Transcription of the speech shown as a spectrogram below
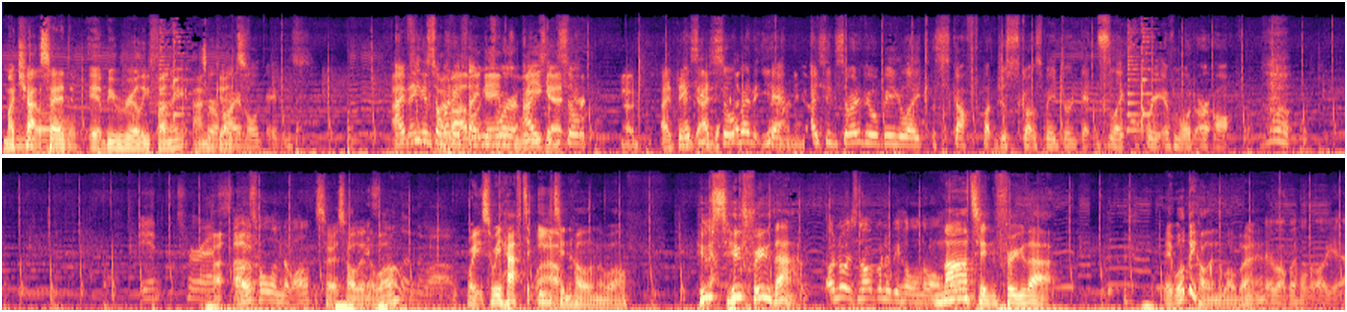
My chat said it'd be really funny and good. survival games? I I've think seen in so many survival things games where we I've seen get so- creative mode. I think I've seen I so many, yeah. I've seen so many people being like scuffed, but just Scott's Major gets like creative mode or up. Interesting. Oh, it's hole in the wall. So it's hole in the It's wall. hole in the wall. Wait, so we have to Wow. eat in hole in the wall. Who's who threw that? Oh no, it's not going to be hole in the wall. Martin threw that. It will be hole in the wall, won't it? It will be hole in the wall. Yeah.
